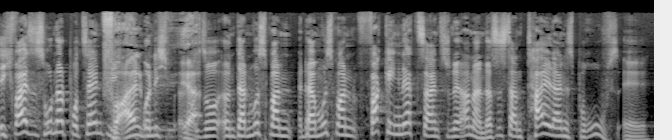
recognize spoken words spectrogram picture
Ich weiß es hundertprozentig. Vor allem- und ich ja. so und dann muss man, da muss man fucking nett sein zu den anderen. Das ist dann Teil deines Berufs, ey.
